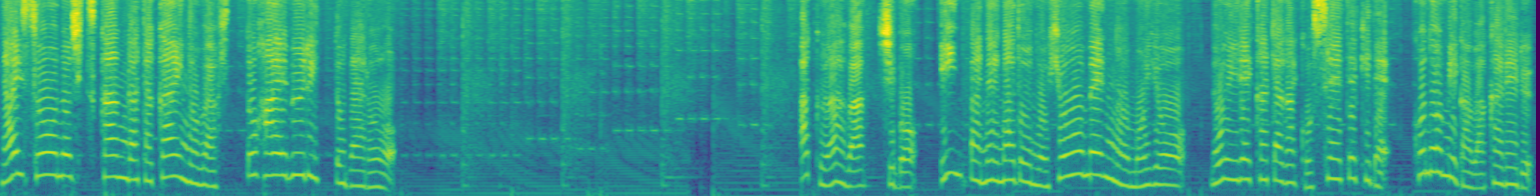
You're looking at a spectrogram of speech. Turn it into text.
内装の質感が高いのはフィットハイブリッドだろう。アクアは脂肪、インパネなどの表面の模様の入れ方が個性的で、好みが分かれる。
